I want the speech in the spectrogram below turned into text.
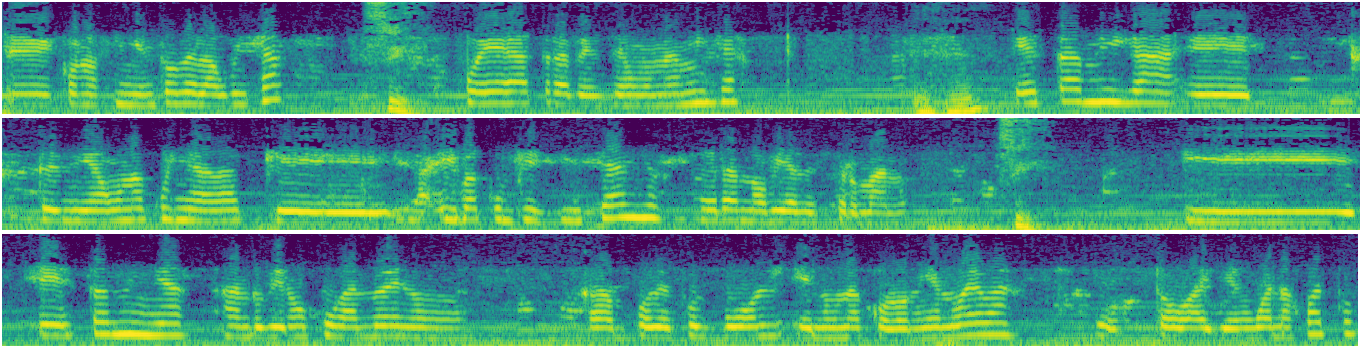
eh, conocimiento de la Ouija Sí. fue a través de una amiga. Esta amiga eh, tenía una cuñada que iba a cumplir 15 años, era novia de su hermano. Sí. Y estas niñas anduvieron jugando en un campo de fútbol en una colonia nueva, esto allá en Guanajuato.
